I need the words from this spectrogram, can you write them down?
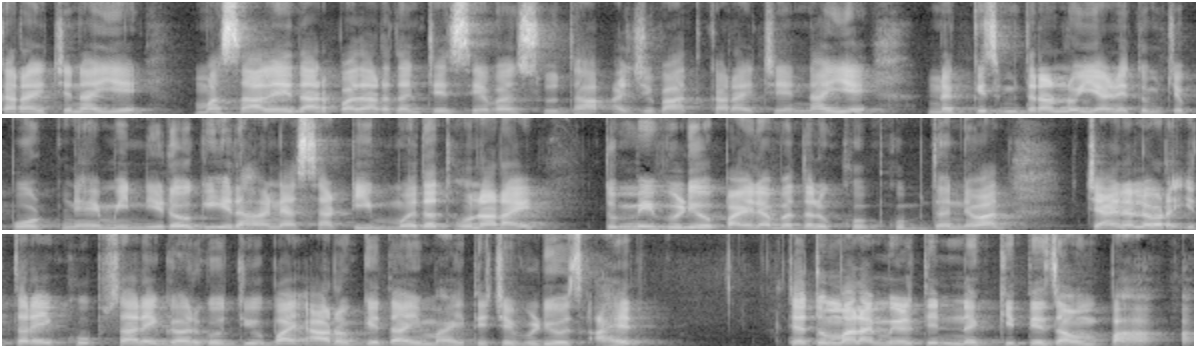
करायचे नाही आहे मसालेदार पदार्थांचे सेवनसुद्धा अजिबात करायचे नाही आहे नक्कीच मित्रांनो याने तुमचे पोट नेहमी निरोगी राहण्यासाठी मदत होणार आहे. तुम्ही व्हिडिओ पाहिल्याबद्दल खूप खूप धन्यवाद. चॅनलवर इतरही खूप सारे घरगुती उपाय आरोग्यदायी माहितीचे व्हिडिओज आहेत. ते तुम्हाला मिळतील. नक्की ते जाऊन पहा.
